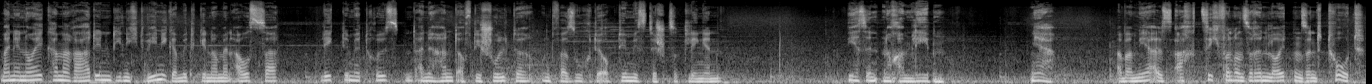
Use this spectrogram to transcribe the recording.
Meine neue Kameradin, die nicht weniger mitgenommen aussah, legte mir tröstend eine Hand auf die Schulter und versuchte optimistisch zu klingen. Wir sind noch am Leben. Ja, aber mehr als 80 von unseren Leuten sind tot.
